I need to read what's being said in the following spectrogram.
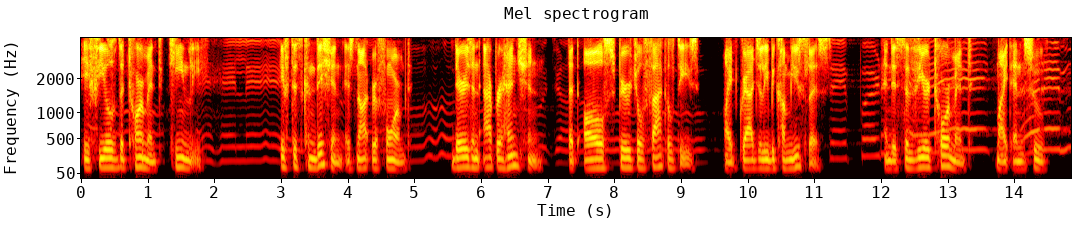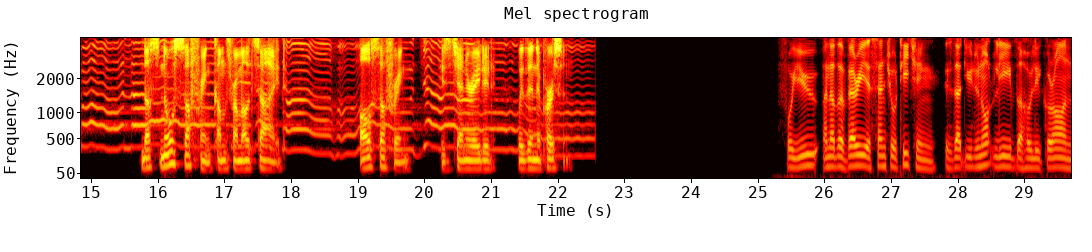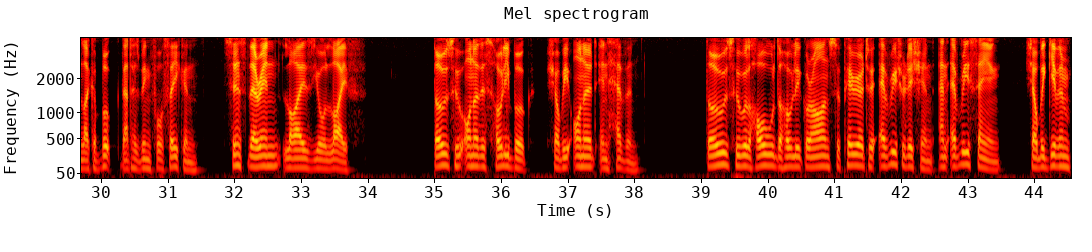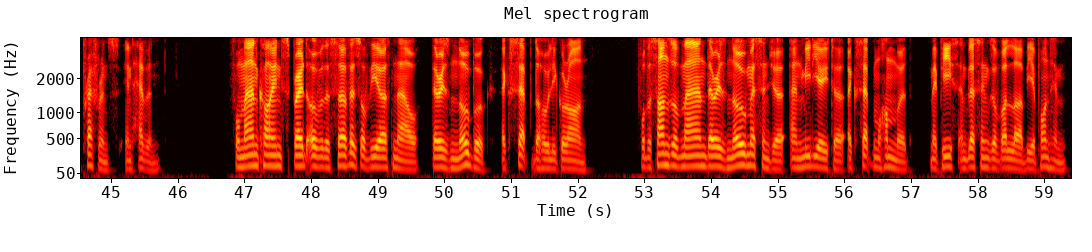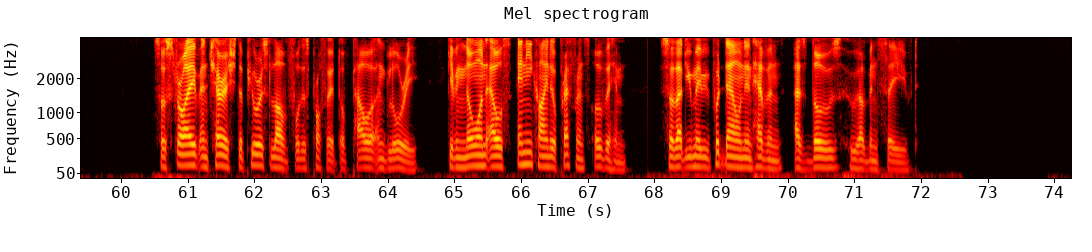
he feels the torment keenly. If this condition is not reformed, there is an apprehension that all spiritual faculties might gradually become useless, and a severe torment might ensue. Thus, no suffering comes from outside. All suffering is generated within a person. For you, another very essential teaching is that you do not leave the Holy Quran like a book that has been forsaken since therein lies your life. Those who honor this holy book shall be honored in heaven. Those who will hold the Holy Quran superior to every tradition and every saying shall be given preference in heaven. For mankind spread over the surface of the earth now, there is no book except the Holy Quran. For the sons of man there is no messenger and mediator except Muhammad, may peace and blessings of Allah be upon him. So strive and cherish the purest love for this Prophet of power and glory, giving no one else any kind of preference over him, so that you may be put down in heaven as those who have been saved.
